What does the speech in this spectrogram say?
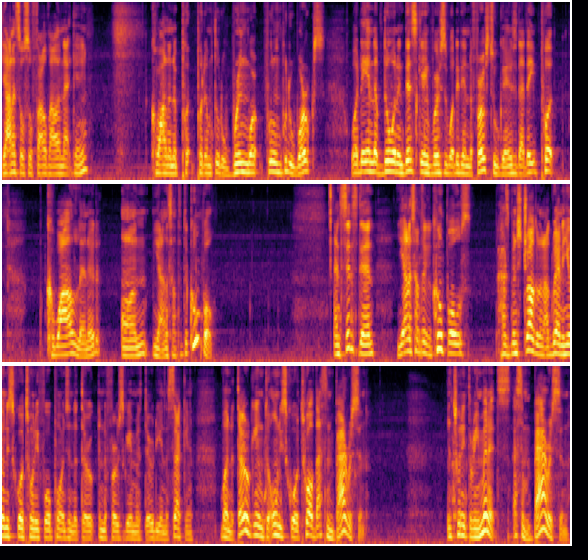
Giannis also fouled out in that game. Kawhi Leonard put, put him through the ring work, put him through the works. What they end up doing in this game versus what they did in the first two games is that they put Kawhi Leonard on Giannis Antetokounmpo. And since then, Giannis Antetokounmpo's has been struggling. Now, granted, he only scored 24 points in the third in the first game and 30 in the second, but in the third game to only score 12, that's embarrassing. In 23 minutes, that's embarrassing.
